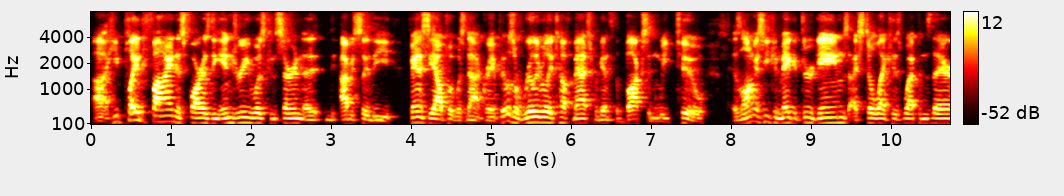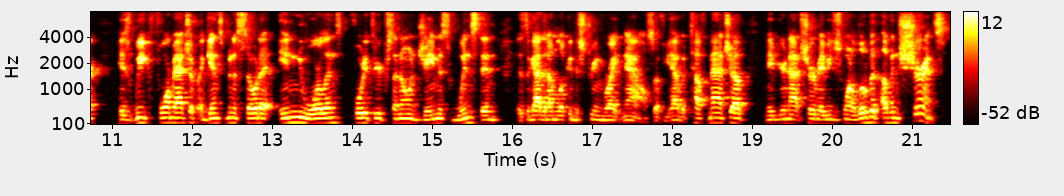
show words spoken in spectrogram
Uh, he played fine as far as the injury was concerned. Uh, obviously, the fantasy output was not great, but it was a really, really tough matchup against the Bucs in Week Two. As long as he can make it through games, I still like his weapons there. His Week Four matchup against Minnesota in New Orleans, 43% owned. Jameis Winston is the guy that I'm looking to stream right now. So if you have a tough matchup, maybe you're not sure, maybe you just want a little bit of insurance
